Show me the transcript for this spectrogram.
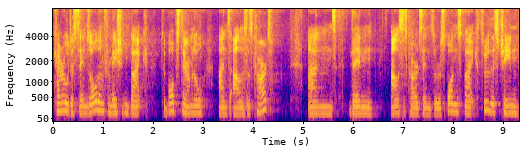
Carol just sends all the information back to Bob's terminal and to Alice's card. And then Alice's card sends a response back through this chain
